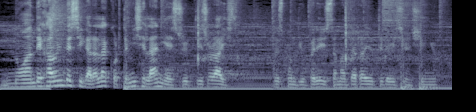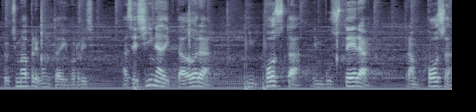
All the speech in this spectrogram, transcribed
no han dejado investigar a la corte miscelánea de Striptease Rice respondió un periodista más de Radio Televisión Shinyu. Próxima pregunta, dijo Riz. Asesina, dictadora, imposta, embustera, tramposa,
